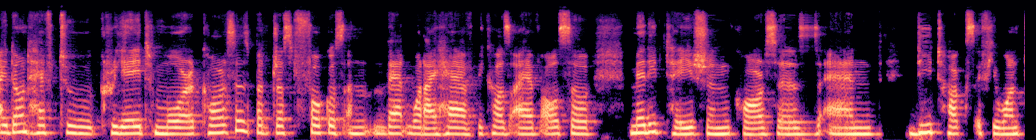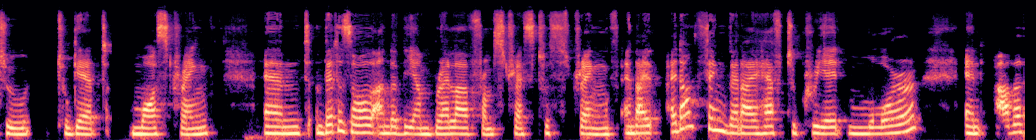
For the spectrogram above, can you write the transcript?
I don't have to create more courses, but just focus on that what I have because I have also meditation courses and detox if you want to to get more strength. And that is all under the umbrella from stress to strength. And I, I don't think that I have to create more and other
